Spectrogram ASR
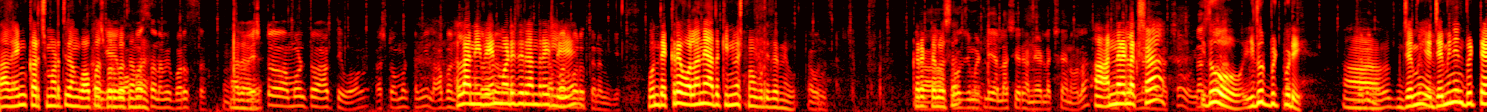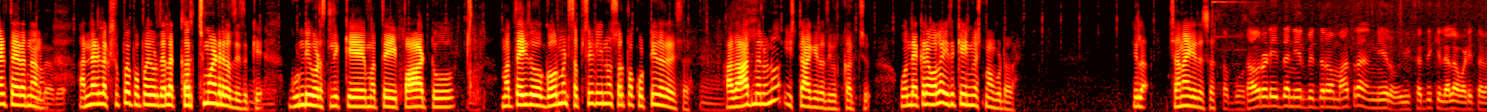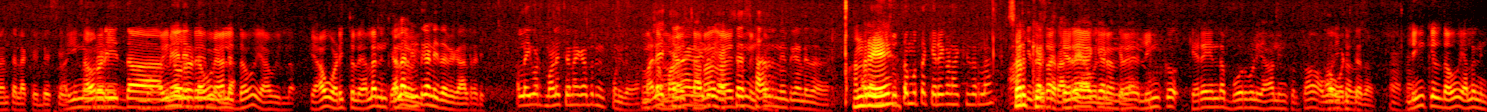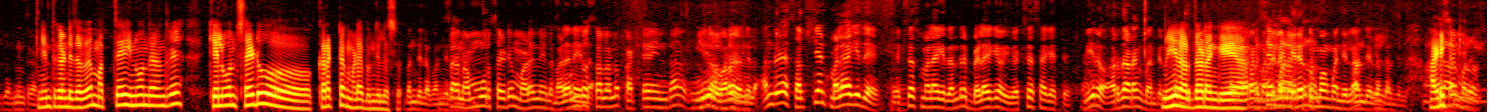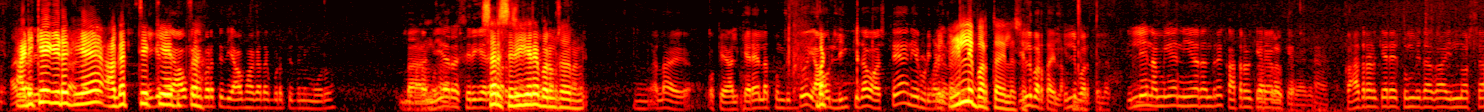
ನಾವು ಹೆಂಗೆ ಖರ್ಚು ಮಾಡ್ತೀವಿ ಹಂಗೆ ವಾಪಸ್ ಬರ್ಬೇಕಂದ್ರೆ ನೀವ್ ನಮಗೆ. ಬರುತ್ತೆ. ಸರ್ ಎಷ್ಟು ಅಮೌಂಟ್ ಹಾಕ್ತೀವೋ ಅಷ್ಟು ಅಮೌಂಟ್ ನಮಗೆ ಲಾಭ ಅಲ್ಲ ನೀವೇನು ಮಾಡಿದ್ದೀರಿ ಅಂದರೆ ಇಲ್ಲಿ? ಬರುತ್ತೆ ನಮಗೆ. ಒಂದು ಎಕರೆ ಹೊಲನೇ ಅದಕ್ಕೆ ಇನ್ವೆಸ್ಟ್ ಮಾಡಿಬಿಟ್ಟಿದ್ದೀರಿ ನೀವು. ಕರೆಕ್ಟ್ ಅಲ್ವಾ ಸರ್? ಅಪ್ರಾಕ್ಸಿಮೇಟ್ಲಿ ಎಲ್ಲ ಸೇರಿ ಹನ್ನೆರಡು ಲಕ್ಷ ಏನೋ ಅಲ್ಲ? ಹಾಂ ಹನ್ನೆರಡು ಲಕ್ಷ. ಇದು ಇದು ಬಿಟ್ಬಿಡಿ. ಜಮೀ ಜಮೀನಿನ ಬಿಟ್ಟು ಹೇಳ್ತಾ ಇರೋದು ನಾನು. ಹನ್ನೆರಡು ಲಕ್ಷ ರೂಪಾಯಿ ಪಾಪ ಇವ್ರದ್ದೆಲ್ಲ ಖರ್ಚು ಮಾಡಿರೋದು ಇದಕ್ಕೆ. ಗುಂಡಿ ಹೊಡೆಸ್ಲಿಕ್ಕೆ ಮತ್ತು ಈ ಪಾಟು ಮತ್ತು ಇದು ಗೌರ್ಮೆಂಟ್ ಸಬ್ಸಿಡಿನೂ ಸ್ವಲ್ಪ ಕೊಟ್ಟಿದ್ದಾರೆ ಸರ್. ಅದಾದ್ಮೇಲೂ ಇಷ್ಟ ಆಗಿರೋದು ಇವ್ರ ಖರ್ಚು. ಒಂದು ಎಕರೆ ಹೊಲ ಇದಕ್ಕೆ ಇನ್ವೆಸ್ಟ್ ಮಾಡಿಬಿಟ್ಟವ್ರೆ. ಇಲ್ಲ ಚೆನ್ನಾಗಿದೆ ಸರ್. ಸಾವಿರ ಅಡಿ ಇದ್ದ ನೀರು ಬಿದ್ದಿರೋ ಮಾತ್ರ ನೀರು ಈಗ ಸದ್ಯಕ್ಕೆ ಇಲ್ಲೆಲ್ಲ ಹೊಡಿತವೆ ಅಂತ ಲೆಕ್ಕ ಬೇಸಿ ಸಾವಿರ ಅಡಿ ಇದ್ದ ಐನೂರು ಅಡಿ ಮೇಲೆ ಇದ್ದವು ಯಾವ ಇಲ್ಲ. ಯಾವ ಹೊಡಿತಿಲ್ಲ ಎಲ್ಲ ನಿಂತ ಎಲ್ಲ ನಿಂತ್ಕೊಂಡಿದ್ದಾವೆ ಈಗ ಆಲ್ರೆಡಿ ಅಲ್ಲ ಇವತ್ತು ಮಳೆ ಚೆನ್ನಾಗಾದ್ರೂ ನಿಂತ್ಕೊಂಡಿದ್ದಾವೆ ಮಳೆ ಚೆನ್ನಾಗಿ ನಿಂತ್ಕೊಂಡಿದ್ದಾವೆ ಅಂದರೆ ಸುತ್ತಮುತ್ತ ಕೆರೆಗಳು ಹಾಕಿದಾರಲ್ಲ? ಸರ್ ಕೆರೆ ಹಾಕ್ಯಾರ ಅಂದ್ರೆ ಲಿಂಕ್ ಕೆರೆಯಿಂದ ಬೋರ್ಗಳು ಯಾವ ಲಿಂಕ್ ಇರ್ತಾವ ಲಿಂಕ್ ಇಲ್ದವು ಎಲ್ಲ ನಿಂತ್ಕೊಂಡು ನಿಂತ್ಕೊಂಡಿದ್ದಾವೆ ಮತ್ತೆ ಇನ್ನೊಂದು ಏನಂದ್ರೆ ಕೆಲವೊಂದು ಸೈಡು ಕರೆಕ್ಟಾಗಿ ಮಳೆ ಬಂದಿಲ್ಲ ಸರ್. ಬಂದಿಲ್ಲ ಬಂದಿಲ್ಲ. ಸರ್ ನಮ್ಮೂರ್ ಸೈಡ್ ಮಳೆನೇ ಇಲ್ಲ. ಮಳೆ ಒಂದು ಸಲನು ಕಟ್ಟೆಯಿಂದ ನೀರು ಹೊರ ಹೊರಗೋದಿಲ್ಲ ಅಂದ್ರೆ ಸಫಿಶಿಯಂಟ್ ಮಳೆ ಆಗಿದೆ. ಎಕ್ಸೆಸ್ ಮಳೆ ಆಗಿದೆ ಅಂದ್ರೆ ಬೆಳೆಗೆ ಎಕ್ಸೆಸ್ ಆಗೈತೆ. ನೀರು ಅರ್ಧಾಡಂಗ್ ಬಂದಿಲ್ಲ. ನೀರು ಅರ್ಧಾಡಂಗೆ ಕೆರೆ ತುಂಬಂಗ್ ಬಂದಿಲ್ಲ. ಬಂದಿಲ್ಲ ಅಡಿಕೆ ಅಡಿಕೆ ಗಿಡಕ್ಕೆ ಅಗತ್ಯಕ್ಕೆ ಯಾವ ಕಡೆ ಬರ್ತಿದ್ದು ಯಾವ ನಿಮ್ಮ ಊರು ನಿಯರ್ ಸರ್ ಸಿರಿಗೆರೆ ಹ್ಮ್, ಅಲ್ಲ ಓಕೆ ಅಲ್ಲಿ ಕೆರೆ ಎಲ್ಲ ತುಂಬಿದ್ದು ಯಾವ ಲಿಂಕ್ ಇದಾವ ಅಷ್ಟೇ ನೀರು ಹುಡುಕಿದೆ ಇಲ್ಲಿ ಬರ್ತಾ ಇಲ್ಲ ಸರ್. ಇಲ್ಲಿ ಬರ್ತಾ ಇಲ್ಲ. ಇಲ್ಲಿ ಇಲ್ಲ ಇಲ್ಲಿ ನಮಗೆ ನಿಯರ್ ಅಂದ್ರೆ ಕಾತರಾಳ ಕೆರೆ ಆಗುತ್ತೆ. ಕಾತರಾಳ ಕೆರೆ ತುಂಬಿದಾಗ ಇನ್ ವರ್ಷ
